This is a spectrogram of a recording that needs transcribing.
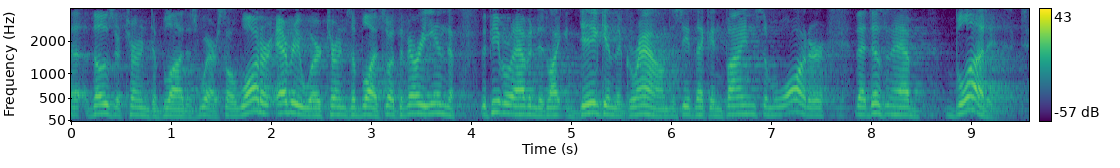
uh, those are turned to blood as well. So water everywhere turns to blood. So at the very end, the, the people are having to like dig in the ground to see if they can find some water that doesn't have blood in it.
